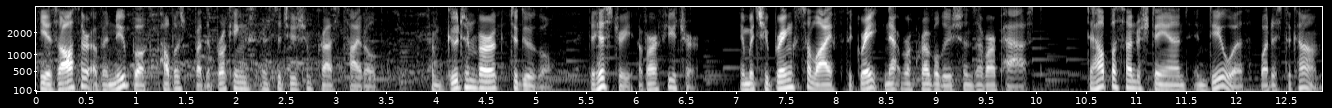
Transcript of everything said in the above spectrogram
He is author of a new book published by the Brookings Institution Press titled From Gutenberg to Google The History of Our Future, in which he brings to life the great network revolutions of our past to help us understand and deal with what is to come.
